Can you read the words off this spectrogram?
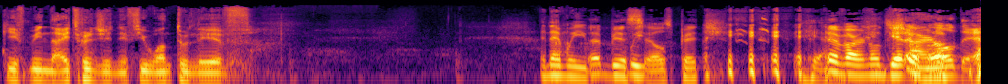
Give me nitrogen if you want to live. And then we That'd be a we- sales pitch. yeah. Have Arnold Get show up. Arnold. Yeah.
